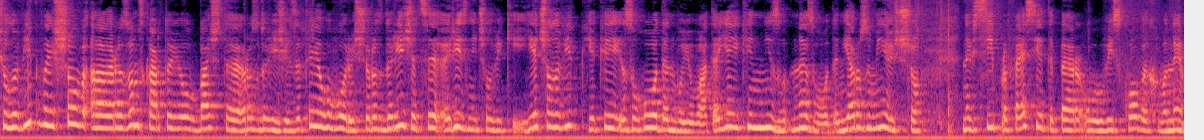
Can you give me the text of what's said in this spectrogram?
чоловік вийшов а, разом з картою, бачите, роздоріжжя. Зате я говорю, що роздоріжжя це різні чоловіки. Є чоловік, який згоден воювати, а є який не згоден. Я розумію, що не всі професії тепер у військових вони.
